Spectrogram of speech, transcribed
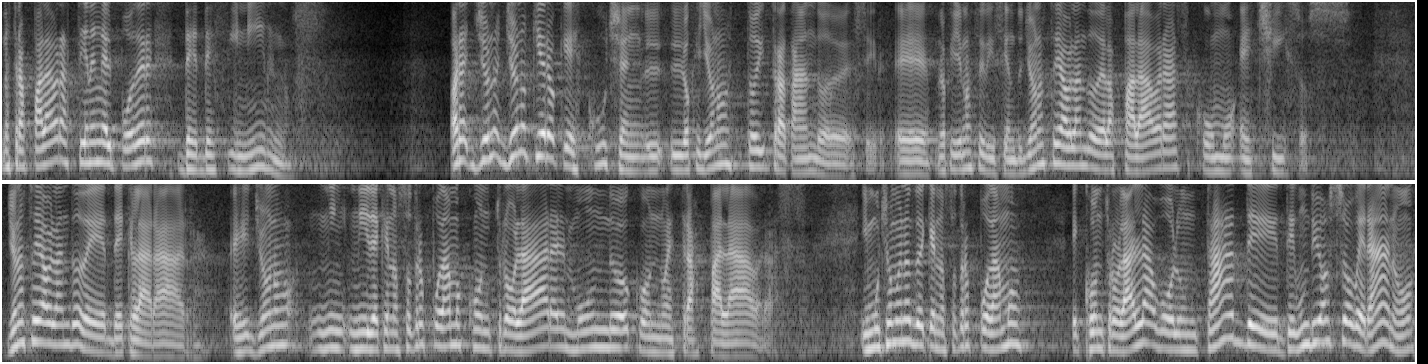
Nuestras palabras tienen el poder de definirnos. Ahora, yo no, yo no quiero que escuchen lo que yo no estoy tratando de decir, eh, lo que yo no estoy diciendo. Yo no estoy hablando de las palabras como hechizos. Yo no estoy hablando de declarar. Eh, yo no, ni, de que nosotros podamos controlar el mundo con nuestras palabras. Y mucho menos de que nosotros podamos eh, controlar la voluntad de un Dios soberano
